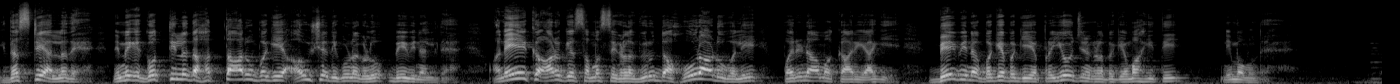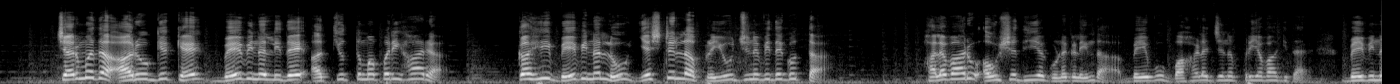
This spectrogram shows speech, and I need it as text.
ಇದಷ್ಟೇ ಅಲ್ಲದೆ ನಿಮಗೆ ಗೊತ್ತಿಲ್ಲದ ಹತ್ತಾರು ಬಗೆಯ ಔಷಧಿ ಗುಣಗಳು ಬೇವಿನಲ್ಲಿದೆ. ಅನೇಕ ಆರೋಗ್ಯ ಸಮಸ್ಯೆಗಳ ವಿರುದ್ಧ ಹೋರಾಡುವಲ್ಲಿ ಪರಿಣಾಮಕಾರಿಯಾಗಿ ಬೇವಿನ ಬಗೆ ಬಗೆಯ ಪ್ರಯೋಜನಗಳ ಬಗ್ಗೆ ಮಾಹಿತಿ ನಿಮ್ಮ ಮುಂದೆ. ಚರ್ಮದ ಆರೋಗ್ಯಕ್ಕೆ ಬೇವಿನಲ್ಲಿದೆ ಅತ್ಯುತ್ತಮ ಪರಿಹಾರ. ಕಹಿ ಬೇವಿನಲ್ಲೂ ಎಷ್ಟೆಲ್ಲ ಪ್ರಯೋಜನವಿದೆ ಗೊತ್ತಾ? ಹಲವಾರು ಔಷಧೀಯ ಗುಣಗಳಿಂದ ಬೇವು ಬಹಳ ಜನಪ್ರಿಯವಾಗಿದೆ. ಬೇವಿನ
